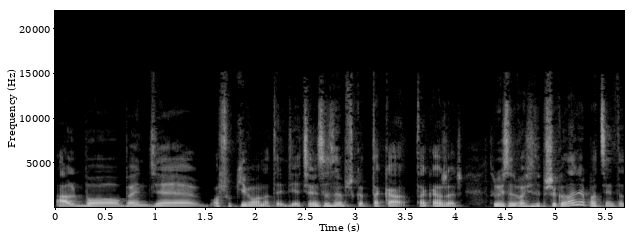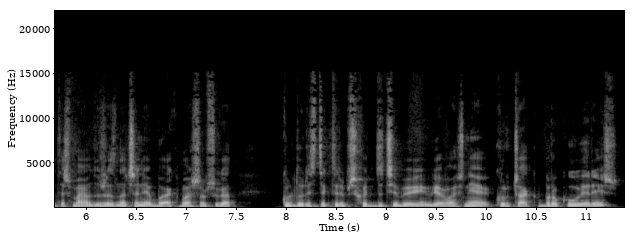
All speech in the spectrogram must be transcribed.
Albo będzie oszukiwał na tej diecie. Więc to jest na przykład taka, taka rzecz. Z drugiej strony właśnie te przekonania pacjenta też mają duże znaczenie, bo jak masz na przykład kulturystę, który przychodzi do ciebie i wie właśnie kurczak, brokuły, ryż,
